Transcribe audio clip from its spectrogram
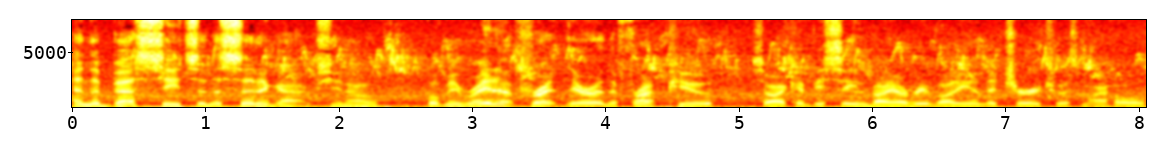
and the best seats in the synagogues, you know. Put me right up front there in the front pew so I can be seen by everybody in the church with my whole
